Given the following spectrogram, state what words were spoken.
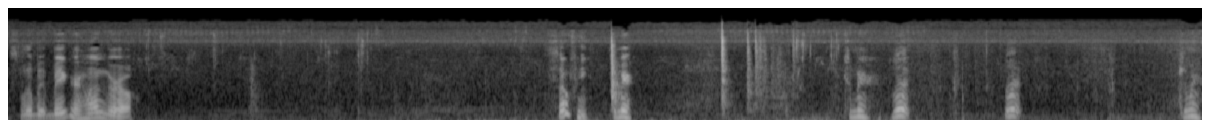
It's a little bit bigger, huh, girl? Sophie, come here. Come here. Look. Look. Come here.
